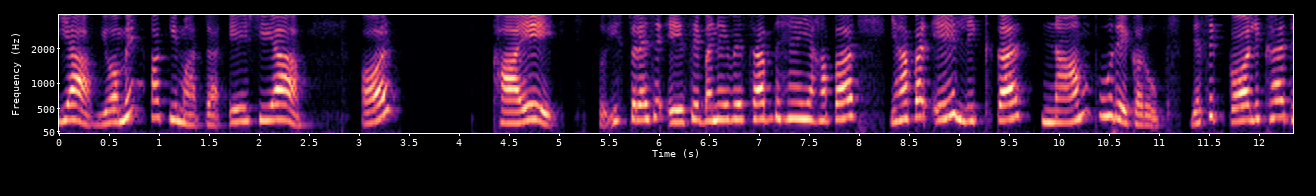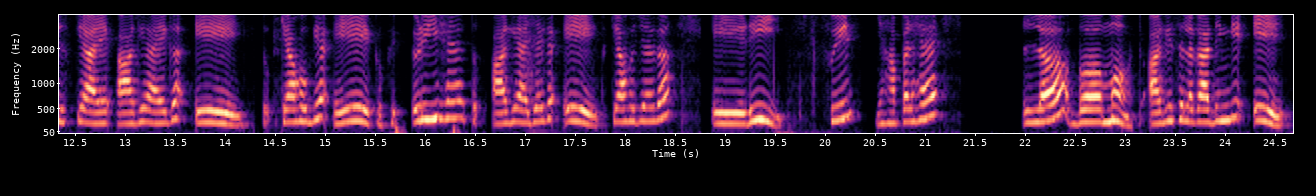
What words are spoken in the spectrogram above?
या यो में अ की मात्रा एशिया और खाए तो इस तरह से ए से बने हुए शब्द हैं यहाँ पर। यहाँ पर ए लिखकर नाम पूरे करो। जैसे क लिखा है तो इसके आए, आगे आएगा ए तो क्या हो गया? एक। फिर ड़ी है तो आगे आ जाएगा ए तो क्या हो जाएगा? एड़ी। फिर यहाँ पर है ल ब म तो आगे से लगा देंगे ए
